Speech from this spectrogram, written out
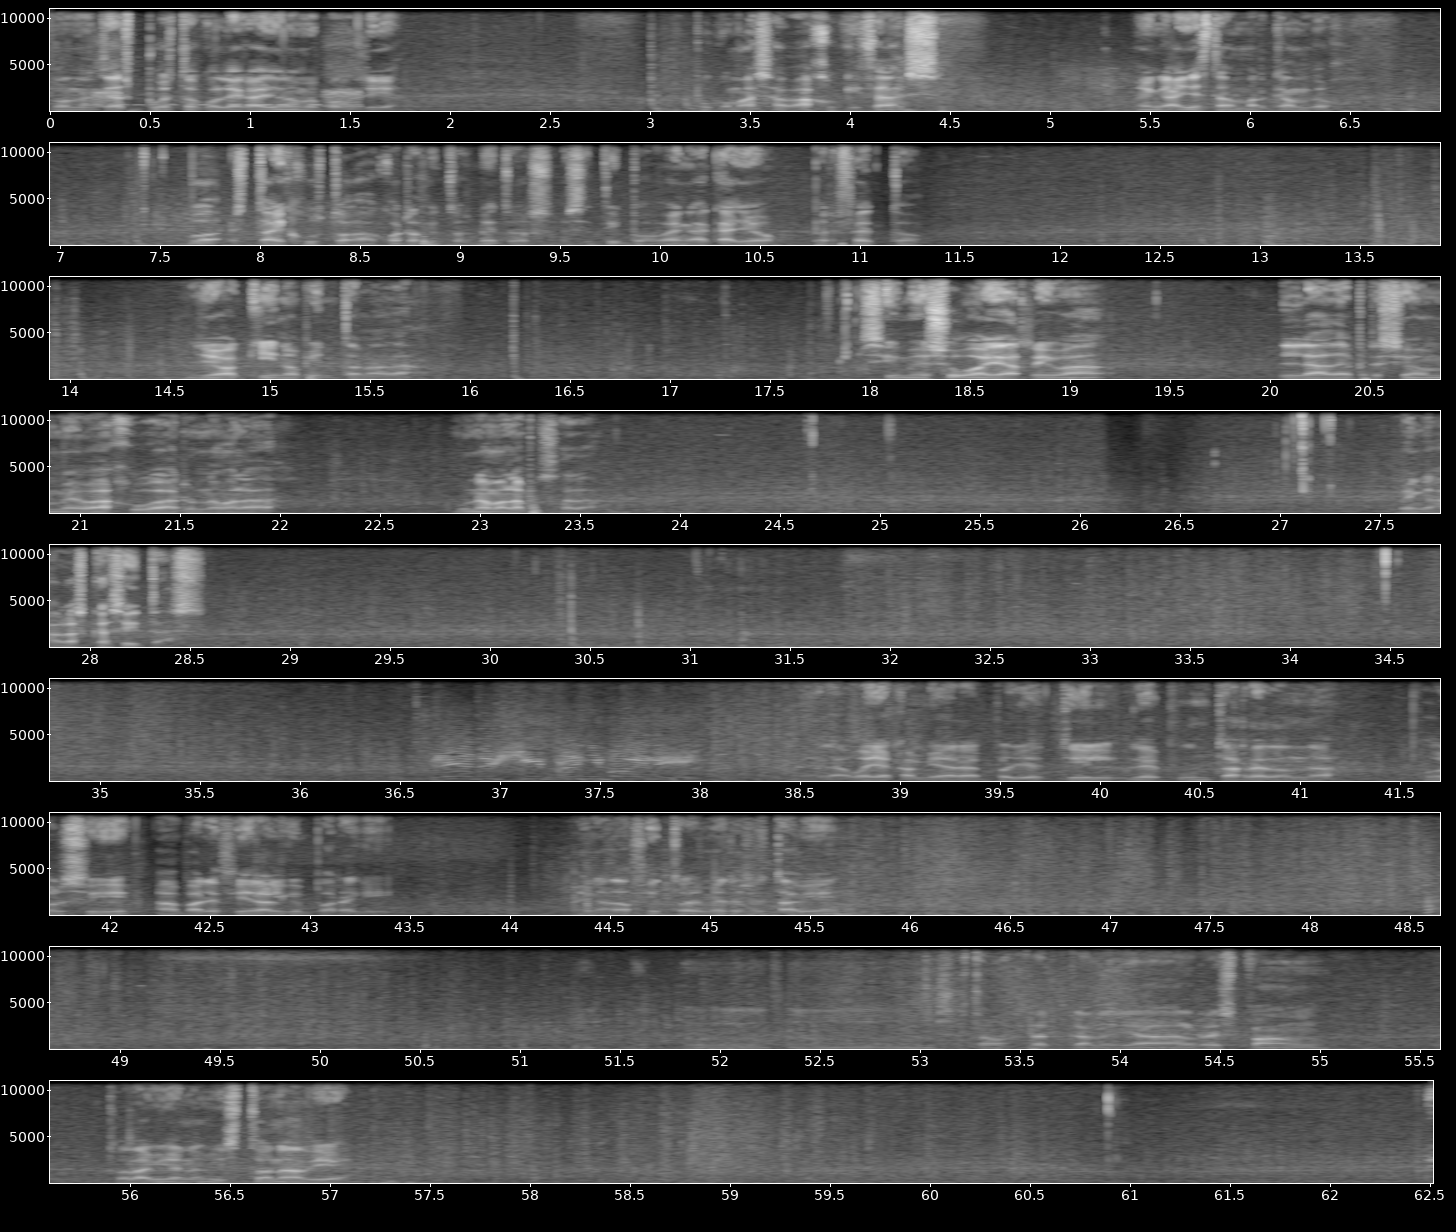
donde te has puesto, colega, yo no me pondría. Un poco más abajo, quizás. Venga, ahí están marcando está ahí justo a 400 metros ese tipo. Venga, cayó. Perfecto. Yo aquí no pinto nada. Si me subo ahí arriba, la depresión me va a jugar una mala, una mala pasada. Venga, a las casitas. A cambiar al proyectil de punta redonda por si apareciera alguien por aquí. Venga 200 metros está bien nos estamos acercando ya al respawn. Todavía no he visto a nadie.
